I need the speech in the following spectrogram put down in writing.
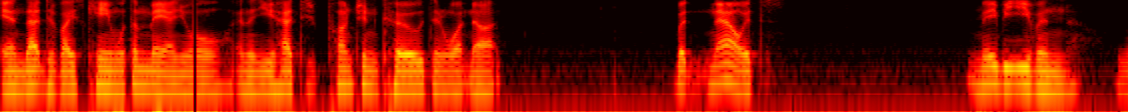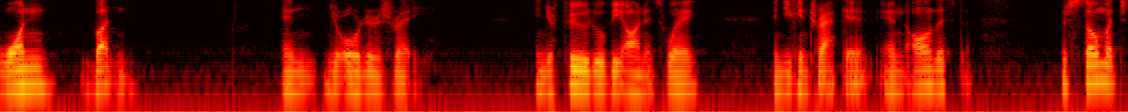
And that device came with a manual, and then you had to punch in codes and whatnot But now it's maybe even one button and your order is ready. And your food will be on its way and you can track it and all this stuff. There's so much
